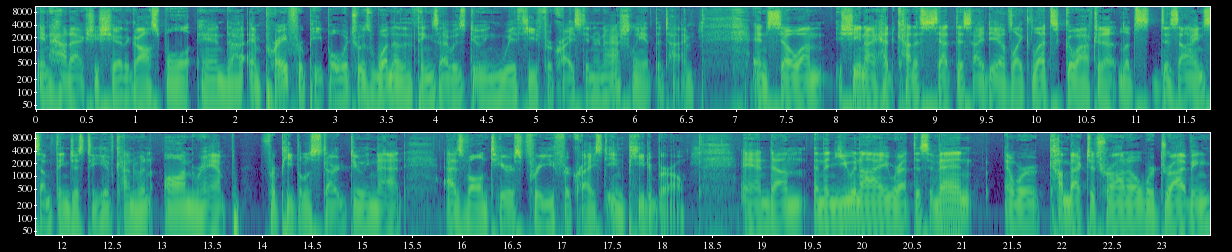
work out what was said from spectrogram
in how to actually share the gospel and uh, and pray for people, which was one of the things I was doing with Youth for Christ internationally at the time. And so um, she and I had kind of set this idea of like let's go after that. Let's design something just to give kind of an on ramp for people to start doing that as volunteers for Youth for Christ in Peterborough. And um, and then you and I were at this event. And we're come back to Toronto. We're driving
